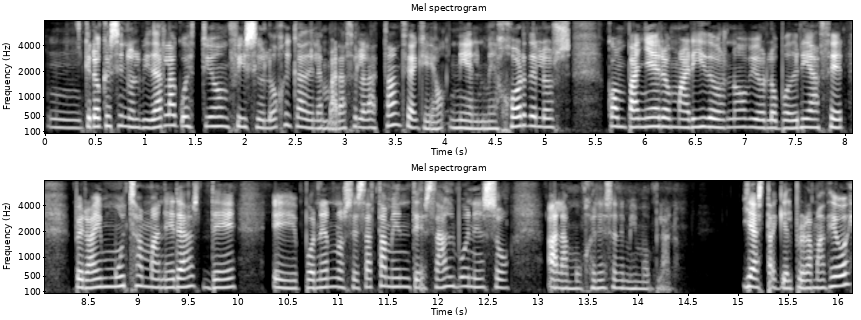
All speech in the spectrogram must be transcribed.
creo que sin olvidar la cuestión fisiológica del embarazo y la lactancia, que ni el mejor de los compañeros, maridos, novios lo podría hacer, pero hay muchas maneras de eh, ponernos exactamente, salvo en eso, a las mujeres en el mismo plano. Y hasta aquí el programa de hoy.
